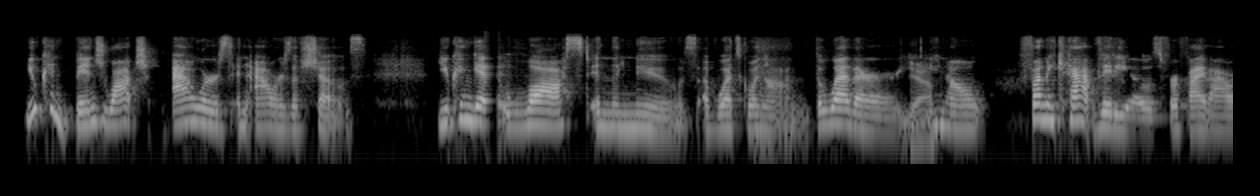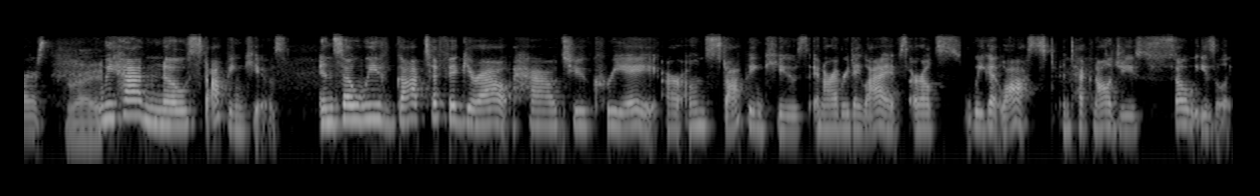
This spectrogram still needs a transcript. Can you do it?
You can binge watch hours and hours of shows. You can get lost in the news of what's going on, the weather, Yeah. you know, funny cat videos for five hours. right We have no stopping cues. And so we've got to figure out how to create our own stopping cues in our everyday lives, or else we get lost in technology so easily.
